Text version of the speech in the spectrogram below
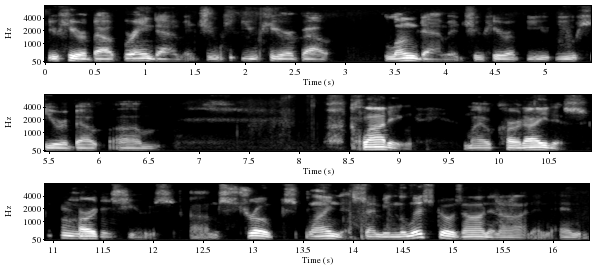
you hear about brain damage, you you hear about lung damage, you hear you you hear about um, clotting, myocarditis, mm. heart issues, um, strokes, blindness. I mean, the list goes on and on, and and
